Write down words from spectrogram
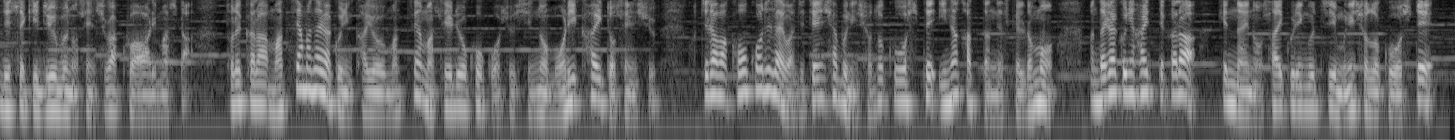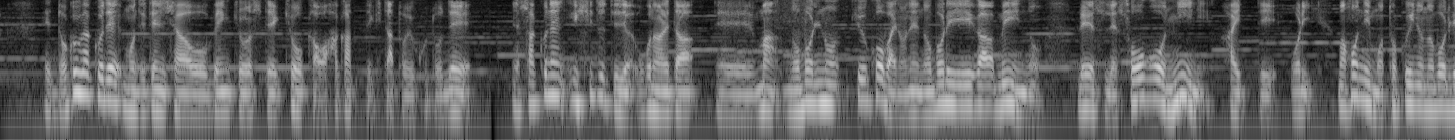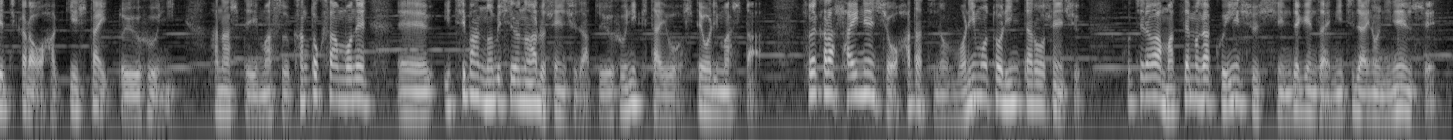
実績十分の選手が加わりました。それから松山大学に通う松山清涼高校出身の森海斗選手。こちらは高校時代は自転車部に所属をしていなかったんですけれども、大学に入ってから県内のサイクリングチームに所属をして、独学でも自転車を勉強して強化を図ってきたということで、昨年石槌で行われた、えー、まあ、上りの、急勾配のね、上りがメインのレースで総合2位に入っており、まあ、本人も得意の上りで力を発揮したいというふうに話しています。監督さんもね、えー、一番伸びしろのある選手だというふうに期待をしておりました。それから最年少20歳の森本林太郎選手。こちらは松山学院出身で現在日大の2年生。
